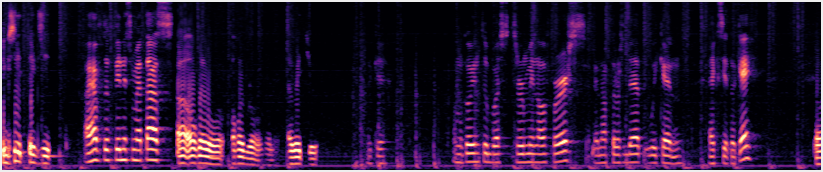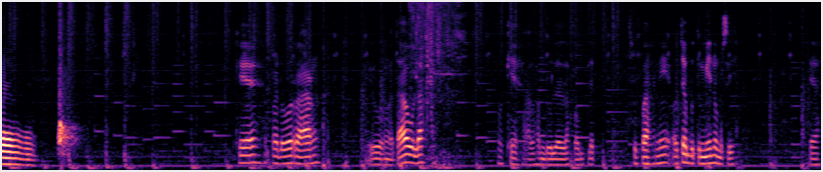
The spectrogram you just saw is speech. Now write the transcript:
Exit, exit. I have to finish my task. Ah, okay bro. Okay bro. Okay. I wait you. Okay. I'm going to bus terminal first and after that we can exit, okay? Okay, okay. Oke, apa ada orang? Yuk, nggak tahu lah. Oke, alhamdulillah komplit. Sumpah nih Ocha butuh minum sih. Ya.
